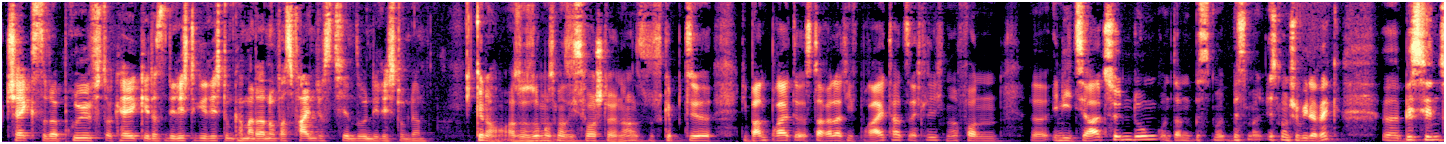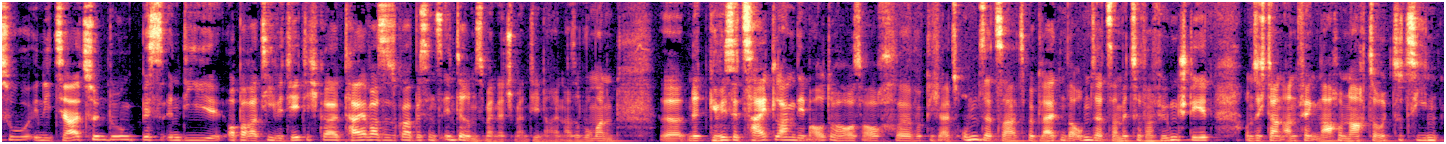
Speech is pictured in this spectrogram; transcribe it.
abcheckst oder prüfst, okay, geht das in die richtige Richtung, kann man da noch was feinjustieren, so in die Richtung dann. Genau, also so muss man sich vorstellen. Ne? Also es gibt äh, die Bandbreite ist da relativ breit tatsächlich, ne? von äh, Initialzündung und dann bis, bis man, ist man schon wieder weg, äh, bis hin zu Initialzündung, bis in die operative Tätigkeit, teilweise sogar bis ins Interimsmanagement hinein. Also wo man äh, eine gewisse Zeit lang dem Autohaus auch äh, wirklich als Umsetzer, als begleitender Umsetzer mit zur Verfügung steht und sich dann anfängt nach und nach zurückzuziehen,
